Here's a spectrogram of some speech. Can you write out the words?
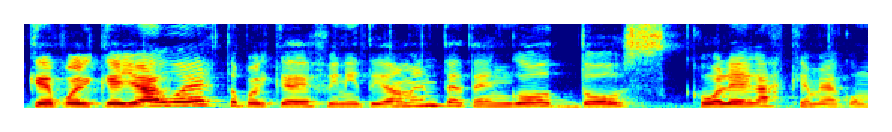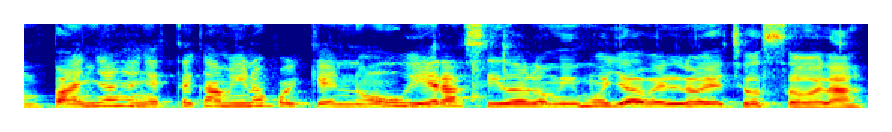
que por qué yo hago esto, porque definitivamente tengo dos colegas que me acompañan en este camino porque no hubiera sido lo mismo yo haberlo hecho sola.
